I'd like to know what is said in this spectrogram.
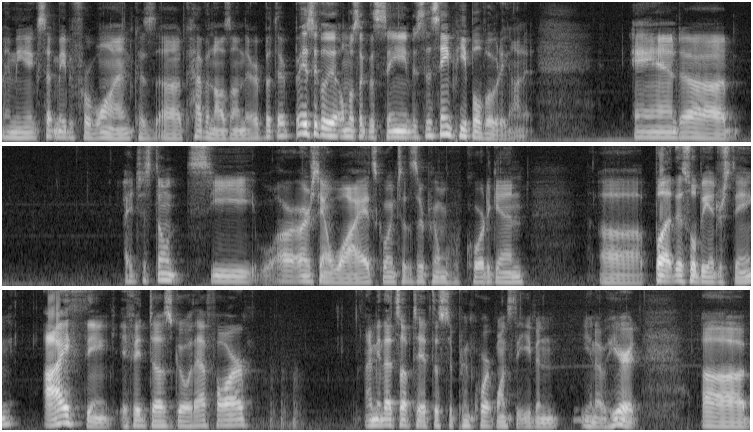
I mean, except maybe for one, because uh, Kavanaugh's on there, but they're basically almost like the same. It's the same people voting on it, and I just don't see or understand why it's going to the Supreme Court again. Uh, but this will be interesting. I think if it does go that far, I mean that's up to if the Supreme Court wants to even you know hear it. Uh,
